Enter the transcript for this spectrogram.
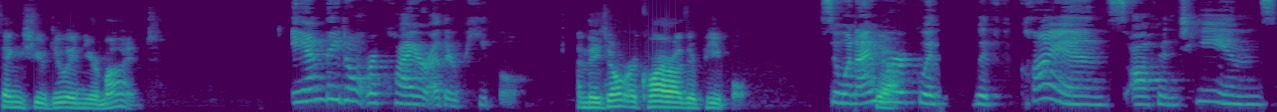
things you do in your mind. And they don't require other people. And they don't require other people. So when I yeah. work with with clients, often teens,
